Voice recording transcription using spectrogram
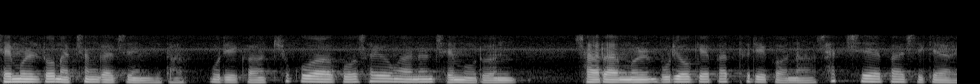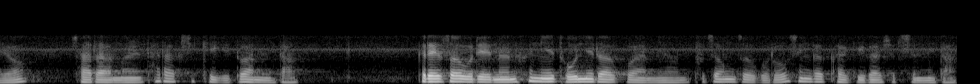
재물도 마찬가지입니다. 우리가 추구하고 사용하는 재물은 사람을 무력에 빠뜨리거나 사치에 빠지게 하여 사람을 타락시키기도 합니다. 그래서 우리는 흔히 돈이라고 하면 부정적으로 생각하기가 쉽습니다.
